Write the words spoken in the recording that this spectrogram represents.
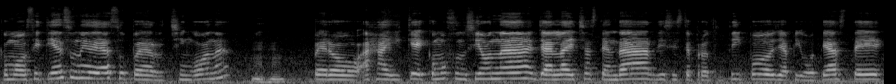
Como si tienes una idea súper chingona, ujú, Pero, ajá, ¿y qué? ¿Cómo funciona? ¿Ya la echaste a andar? ¿Hiciste prototipos? ¿Ya pivoteaste?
